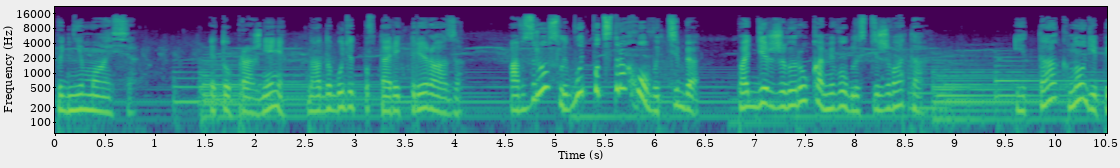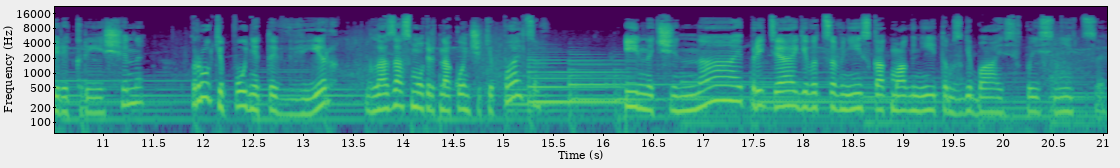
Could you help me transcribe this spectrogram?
поднимайся. Это упражнение надо будет повторить три раза. А взрослый будет подстраховывать тебя, поддерживая руками в области живота. Итак, ноги перекрещены, руки подняты вверх, глаза смотрят на кончики пальцев. И начинай притягиваться вниз, как магнитом, сгибаясь в пояснице.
